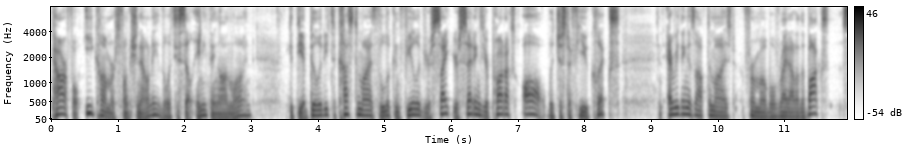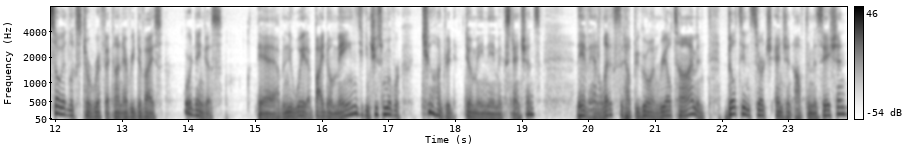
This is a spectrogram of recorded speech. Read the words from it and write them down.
powerful e commerce functionality that lets you sell anything online. You get the ability to customize the look and feel of your site, your settings, your products, all with just a few clicks. And everything is optimized for mobile right out of the box, so it looks terrific on every device or dingus. They have a new way to buy domains. You can choose from over 200 domain name extensions. They have analytics that help you grow in real time and built in search engine optimization.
